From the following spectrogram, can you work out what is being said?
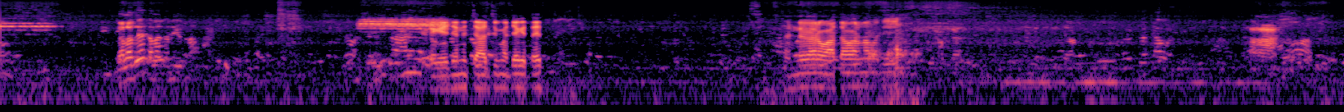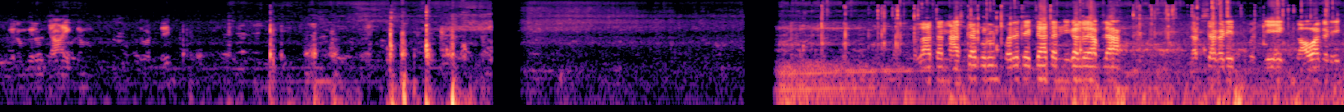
सगळेजण चहाची मजा घेत आहेत थंडगार वातावरणामध्ये. गरम गरम चहा एकदम वाटतंय. मला आता नाश्ता करून परत एकदा आता निघालोय आपल्या लक्षाकडे. म्हणजे गावाकडे.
